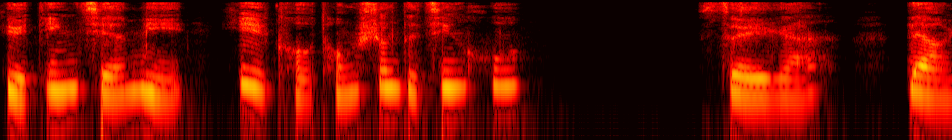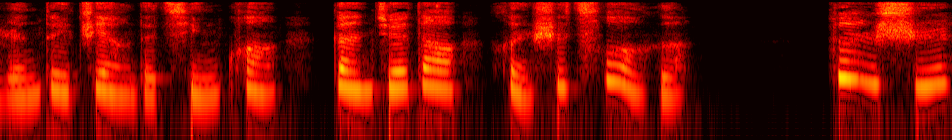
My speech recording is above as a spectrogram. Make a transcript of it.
与丁杰米异口同声的惊呼。虽然两人对这样的情况感觉到很是错愕，顿时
